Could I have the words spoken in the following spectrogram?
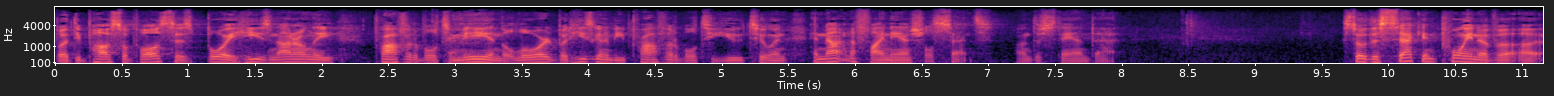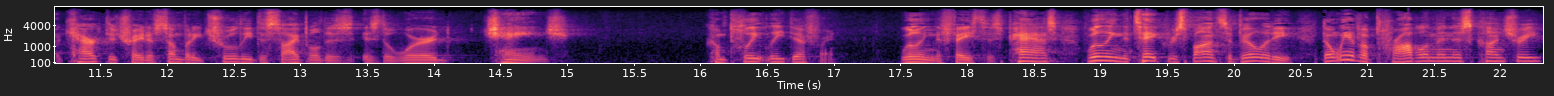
But the Apostle Paul says, boy, he's not only profitable to me and the Lord, but he's going to be profitable to you too, and, and not in a financial sense. Understand that. So, the second point of a, a character trait of somebody truly discipled is, is the word change. Completely different. Willing to face his past, willing to take responsibility. Don't we have a problem in this country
